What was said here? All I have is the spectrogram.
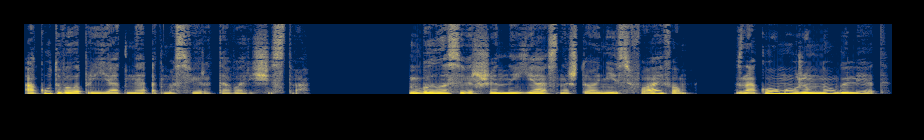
окутывала приятная атмосфера товарищества. Было совершенно ясно, что они с Файфом знакомы уже много лет,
